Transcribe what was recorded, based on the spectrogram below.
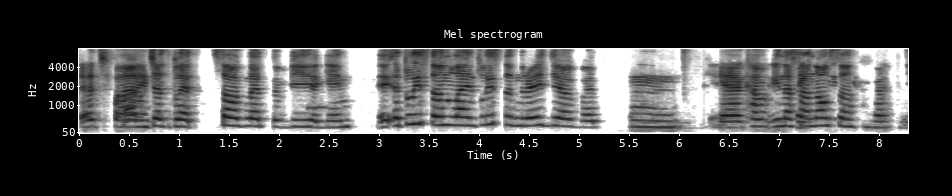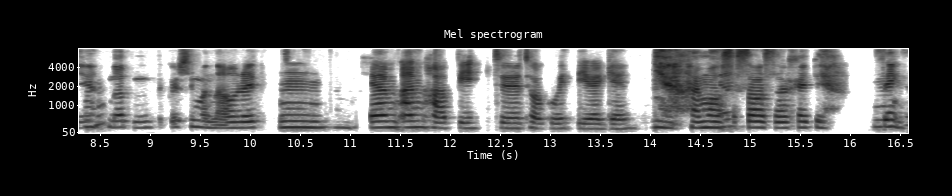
That's fine. I'm just glad, so glad to be again, at least online, at least on radio. But Mm. Yeah, come. Rina-san also, come back. yeah, not in Tokushima now, right? Mm. Yeah, I'm, I'm happy to talk with you again. Yeah, I'm also so so happy. Thank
